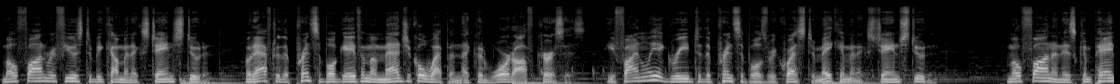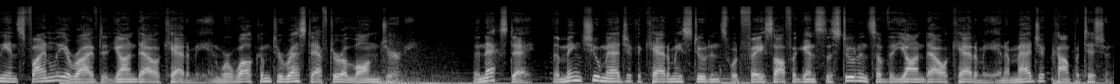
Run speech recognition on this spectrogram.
Mo Fan refused to become an exchange student, but after the principal gave him a magical weapon that could ward off curses, he finally agreed to the principal's request to make him an exchange student. Mo Fan and his companions finally arrived at Yandao Academy and were welcomed to rest after a long journey. The next day, the Ming Chu Magic Academy students would face off against the students of the Yandao Academy in a magic competition.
